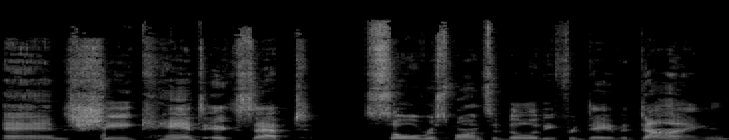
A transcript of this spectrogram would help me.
And she can't accept sole responsibility for David dying.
